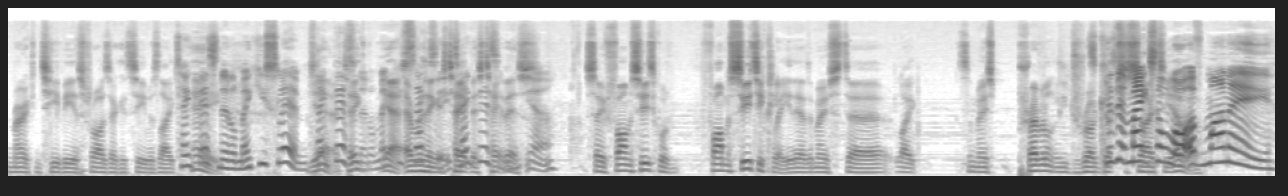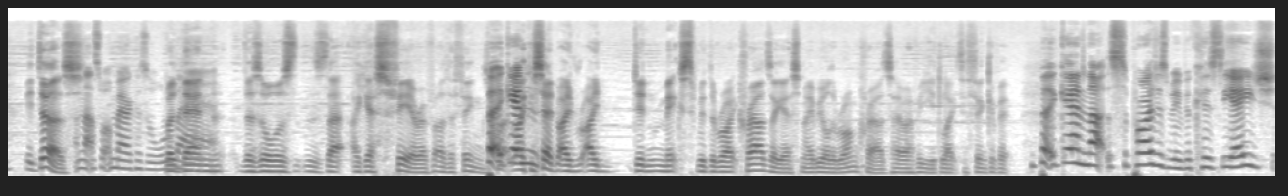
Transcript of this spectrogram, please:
American TV, as far as I could see, was like, Take hey. this and it'll make you slim. Yeah, take this take- and it'll make yeah, you everything sexy. is take take this, take and- this. Yeah. So pharmaceutical, pharmaceutically, they're the most uh, like it's the most prevalently drugged. Because it makes a lot ever. of money, It does. and that's what America's all But about. But then there's always there's that I guess fear of other things. But again, like I said, I I didn't mix with the right crowds, I guess, maybe, or the wrong crowds, however you'd like to think of it. But again, that surprises me because the age,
